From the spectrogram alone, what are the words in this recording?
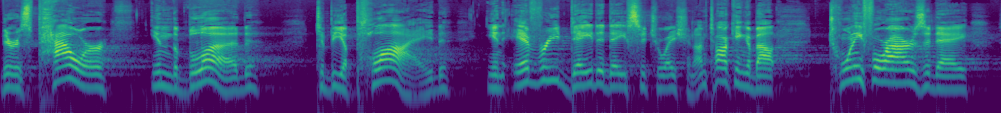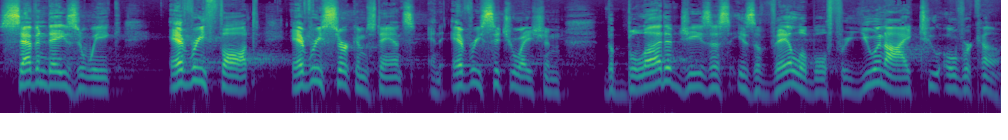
There is power in the blood to be applied in every day to day situation. I'm talking about 24 hours a day, seven days a week, every thought, every circumstance, and every situation the blood of Jesus is available for you and I to overcome.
